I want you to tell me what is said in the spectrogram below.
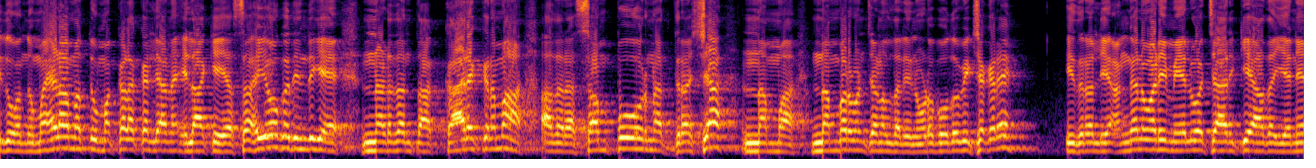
ಇದು ಒಂದು ಮಹಿಳಾ ಮತ್ತು ಮಕ್ಕಳ ಕಲ್ಯಾಣ ಇಲಾಖೆಯ ಸಹಯೋಗದೊಂದಿಗೆ ನಡೆದಂಥ ಕಾರ್ಯಕ್ರಮ. ಅದರ ಸಂಪೂರ್ಣ ದೃಶ್ಯ ನಮ್ಮ ನಂಬರ್ ಒನ್ ಚಾನಲ್ದಲ್ಲಿ ನೋಡಬಹುದು ವೀಕ್ಷಕರೇ. ಇದರಲ್ಲಿ ಅಂಗನವಾಡಿ ಮೇಲ್ವಚಾರಿಕೆ ಆದ ಎನೆ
